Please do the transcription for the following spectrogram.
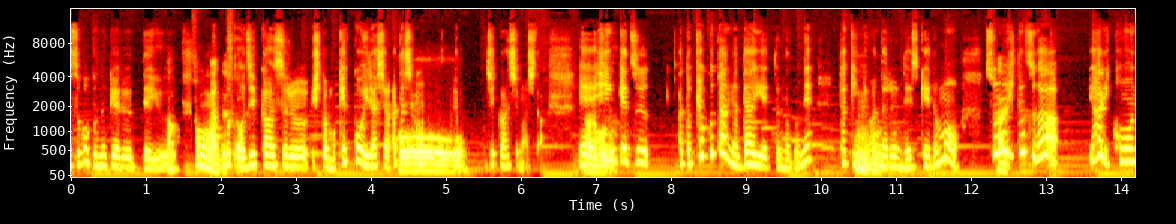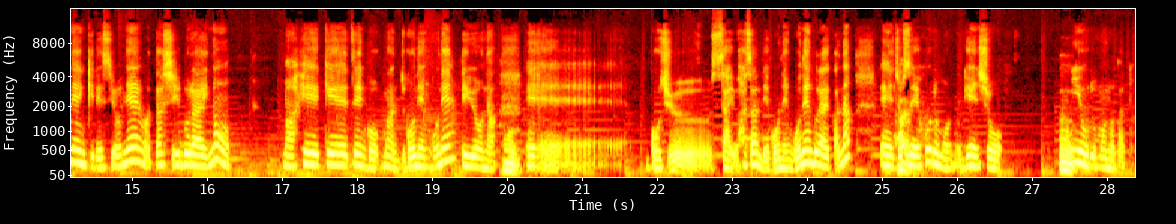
すごく抜けるっていうことを。実感する人も結構いらっしゃる。私も実感しました。えー貧血、あと極端なダイエットなどね、多岐にわたるんですけれども、その一つが、やはり更年期ですよね。私ぐらいの、まあ、閉経前後、まあ、5年5年っていうような、うん。えー、50歳を挟んで5年5年ぐらいかな、えー女性ホルモンの減少うん。によるものだと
